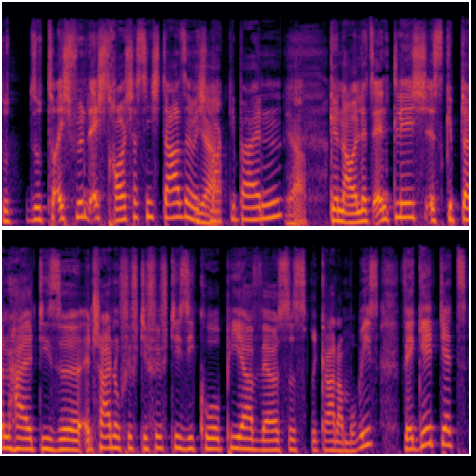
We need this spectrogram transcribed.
So, so, ich finde echt traurig, dass sie nicht da sind. weil Ich Ja. mag die beiden. Ja. Genau, letztendlich, es gibt dann halt diese Entscheidung 50-50, Siko, Pia versus Ricarda Maurice. Wer geht jetzt?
